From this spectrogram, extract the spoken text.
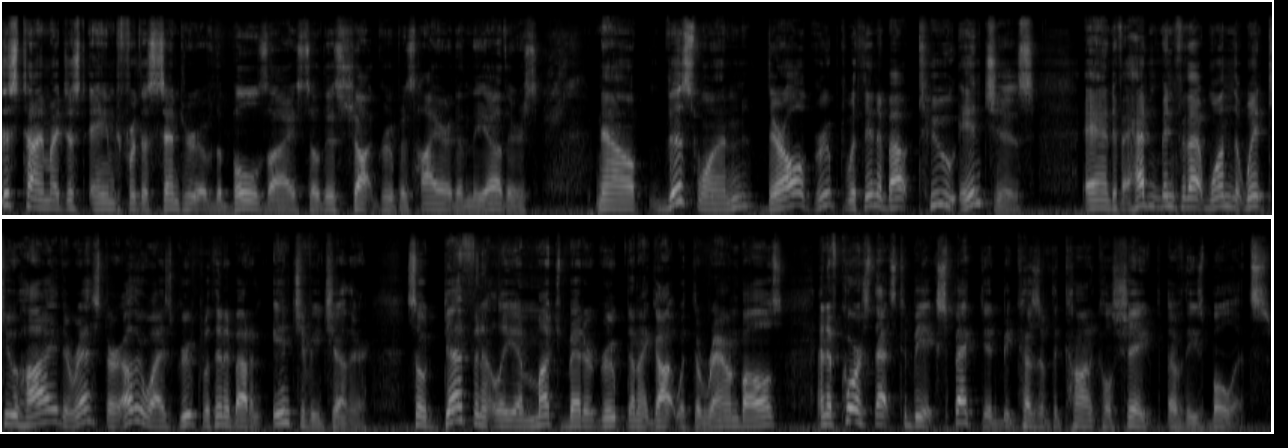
This time I just aimed for the center of the bullseye, so this shot group is higher than the others. Now, this one, they're all grouped within about two inches. And if it hadn't been for that one that went too high, the rest are otherwise grouped within about an inch of each other. So definitely a much better group than I got with the round balls. And of course that's to be expected because of the conical shape of these bullets.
